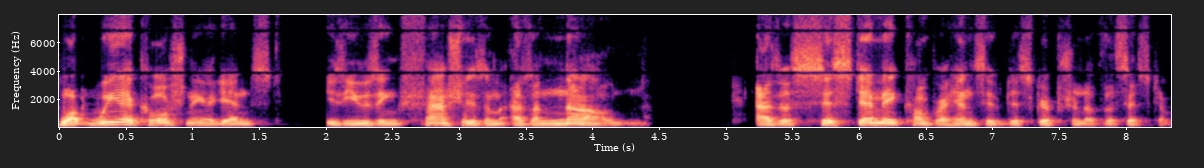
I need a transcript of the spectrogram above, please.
What we are cautioning against is using fascism as a noun, as a systemic comprehensive description of the system.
